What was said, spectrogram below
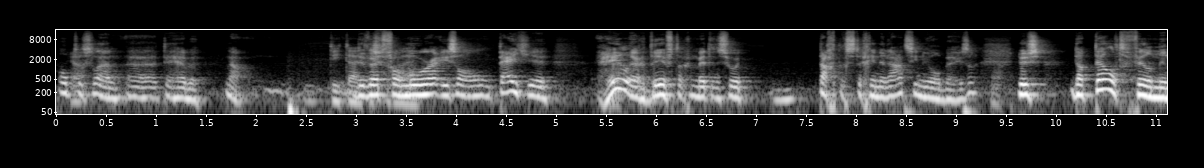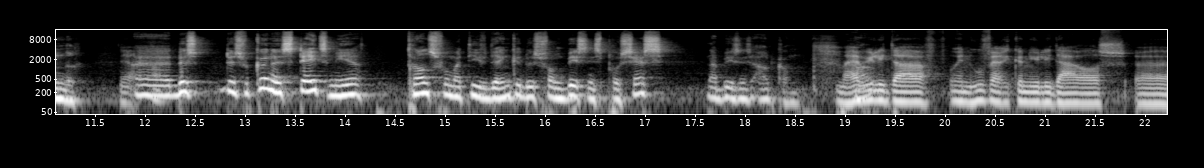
op ja. te slaan uh, te hebben. Nou, Die tijd de wet van Moore is al een tijdje heel erg driftig met een soort tachtigste generatie nu al bezig. Dus dat telt veel minder. Ja. Eh, dus, dus we kunnen steeds meer transformatief denken, dus van business proces naar business outcome. Maar hebben jullie daar, in hoeverre kunnen jullie daar als eh,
